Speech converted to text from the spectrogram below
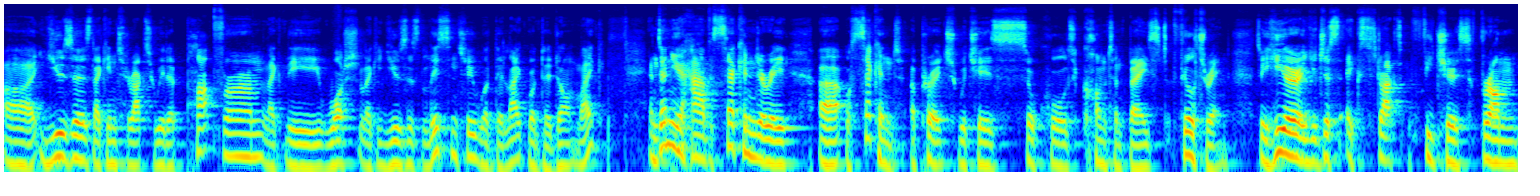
uh, users like interact with a platform, like the what like users listen to, what they like, what they don't like. And then you have secondary uh, or second approach, which is so-called content-based filtering. So here you just extract features from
